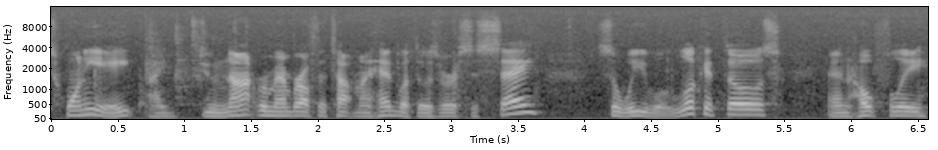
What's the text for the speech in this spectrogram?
28. I do not remember off the top of my head what those verses say, so we will look at those and hopefully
